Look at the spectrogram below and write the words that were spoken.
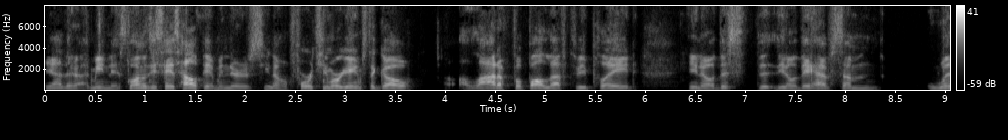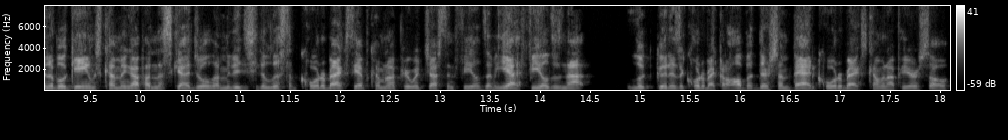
Yeah. I mean, as long as he stays healthy. I mean, there's you know 14 more games to go. A lot of football left to be played. You know this. The, you know they have some winnable games coming up on the schedule. I mean, did you see the list of quarterbacks they have coming up here with Justin Fields? I mean, yeah, Fields does not look good as a quarterback at all, but there's some bad quarterbacks coming up here. So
